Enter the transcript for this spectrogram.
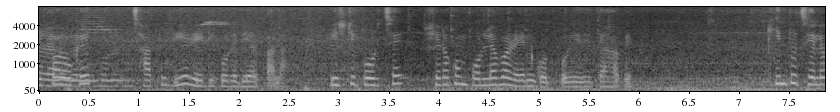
এরপর- ওকে। ছাতু দিয়ে রেডি করে দেওয়ার পালা। বৃষ্টি পড়ছে সেরকম পড়লে আবার রেনকোট পরিয়ে দিতে হবে। কিন্তু ছেলে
